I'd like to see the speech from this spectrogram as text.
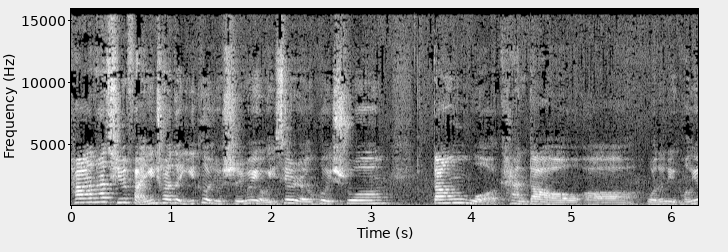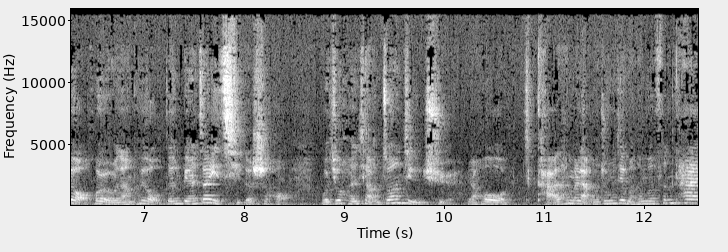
它它其实反映出来的一个，就是因为有一些人会说，当我看到呃我的女朋友或者我男朋友跟别人在一起的时候，我就很想钻进去，然后卡在他们两个中间把他们分开。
